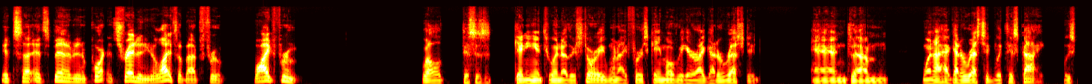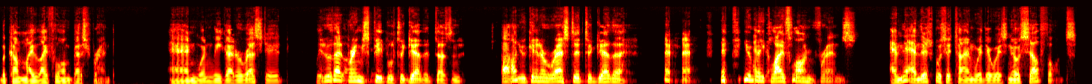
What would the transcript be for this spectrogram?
It's uh, it's been an important thread in your life about fruit. Why fruit? Well, this is getting into another story. When I first came over here, I got arrested, and um, when I, I got arrested with this guy who's become my lifelong best friend, and when we got arrested, you know that brings people together, doesn't it? Uh-huh. You get arrested together, you make and, lifelong friends. And and this was a time where there was no cell phones,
